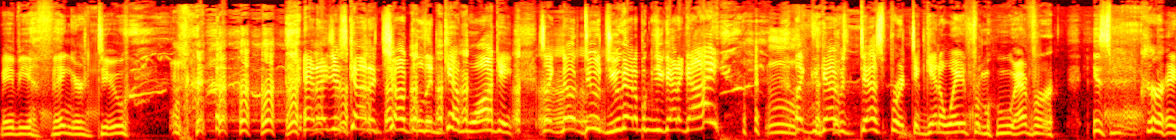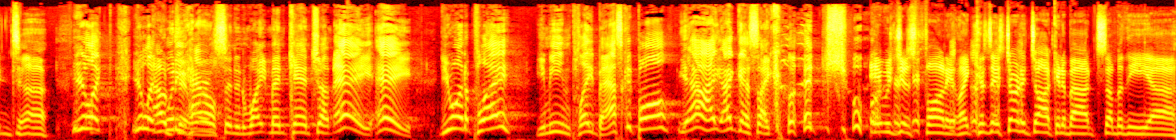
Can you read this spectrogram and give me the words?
maybe a thing or two. and I just kind of chuckled and kept walking. It's like, no, dude, you got a you got a guy. like the guy was desperate to get away from whoever his current. Uh, you're like you're like Woody Harrelson and White Men Can't Jump. Hey, hey, you want to play? You mean play basketball? Yeah, I, I guess I could. sure. It was just funny, like because they started talking about some of the uh,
